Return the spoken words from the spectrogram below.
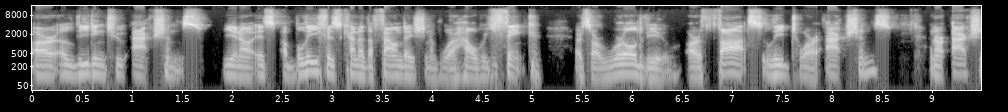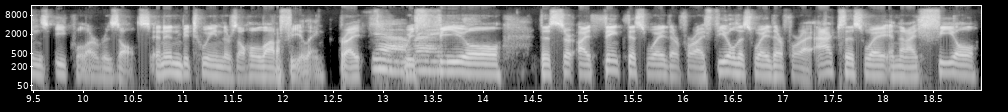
are leading to actions. You know, it's a belief is kind of the foundation of how we think. It's our worldview. Our thoughts lead to our actions, and our actions equal our results. And in between, there's a whole lot of feeling, right? Yeah. We right. feel this, I think this way, therefore I feel this way, therefore I act this way, and then I feel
